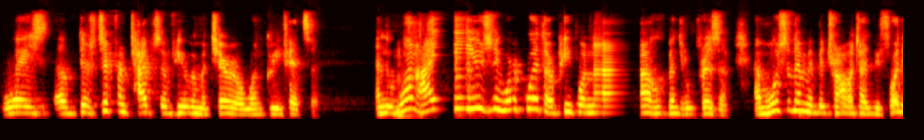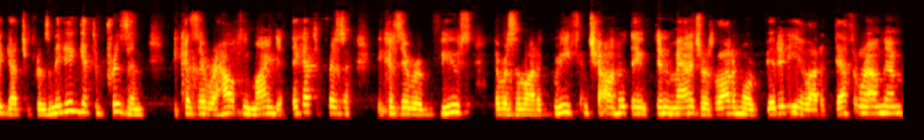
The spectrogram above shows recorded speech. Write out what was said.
ways of there's different types of human material when grief hits it. And the hmm. one I usually work with are people now who've been through prison. And most of them have been traumatized before they got to prison. They didn't get to prison because they were healthy minded. They got to prison because they were abused. There was a lot of grief in childhood. They didn't manage. There was a lot of morbidity, a lot of death around them.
